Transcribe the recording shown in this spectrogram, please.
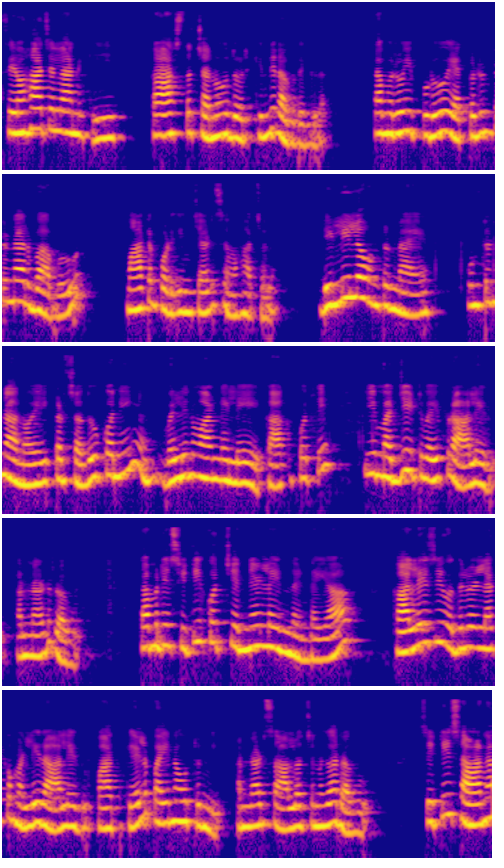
సింహాచలానికి కాస్త చనువు దొరికింది రఘు దగ్గర. తమరు ఇప్పుడు ఎక్కడుంటున్నారు బాబు? మాట పొడిగించాడు సింహాచలం. ఢిల్లీలో ఉంటున్నాయి. ఉంటున్నాను. ఇక్కడ చదువుకొని వెళ్ళిన వాడినే లే కాకపోతే ఈ మధ్య ఇటువైపు రాలేదు అన్నాడు రఘు. తమరి సిటీకి వచ్చి ఎన్నేళ్ళయిందండి అయ్యా కాలేజీ వదిలి వెళ్ళాక మళ్ళీ రాలేదు. పాతికేళ్ళ పైన అవుతుంది అన్నాడు సాలోచనగా రఘు. సిటీ చాలా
